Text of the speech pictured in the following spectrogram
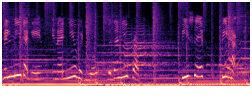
we'll meet again in a new video with a new property. Be safe, be happy.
